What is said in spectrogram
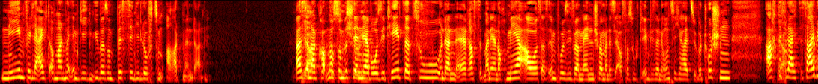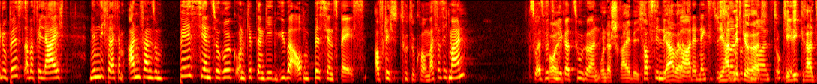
nehmen vielleicht auch manchmal ihrem Gegenüber so ein bisschen die Luft zum Atmen dann. Weißt Ja, du, dann kommt noch so ein bisschen schön. Nervosität dazu und dann äh, rastet man ja noch mehr aus als impulsiver Mensch, weil man das ja auch versucht, irgendwie seine Unsicherheit zu übertuschen. Achte Ja. vielleicht, sei wie du bist, aber vielleicht nimm dich vielleicht am Anfang so ein bisschen zurück und gib deinem Gegenüber auch ein bisschen Space, auf dich zuzukommen. Weißt du, was ich meine? So, als würde sie mir gerade zuhören. unterschreibe ich. Ich hoffe, sie nickt aber gerade, so, Die hat mitgehört. Okay. Die liegt gerade,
